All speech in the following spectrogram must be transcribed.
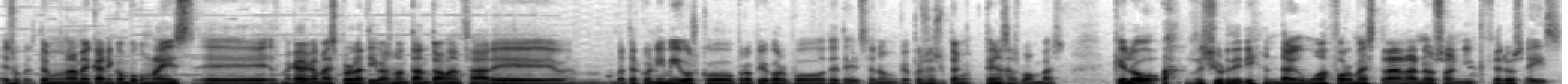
eso, pues, ten unha mecánica un pouco máis eh, as mecánicas máis explorativas, non tanto avanzar e eh, bater con inimigos co propio corpo de Tails, senón que pois pues, eso, ten, ten esas bombas que logo rexurdirían de alguma forma estrana no Sonic 06.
